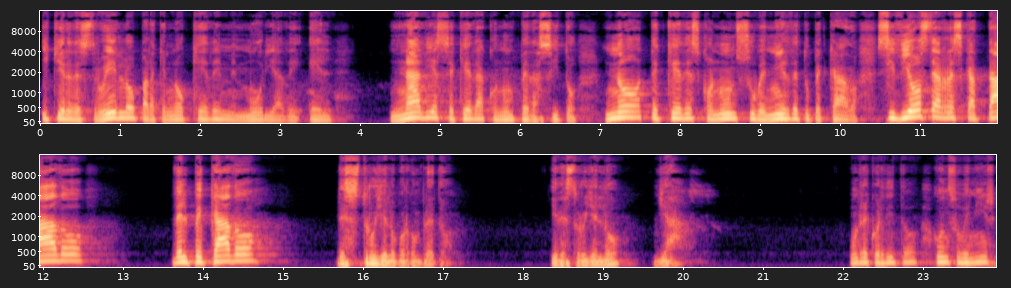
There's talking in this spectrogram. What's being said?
y quiere destruirlo para que no quede memoria de él. Nadie se queda con un pedacito. No te quedes con un souvenir de tu pecado. Si Dios te ha rescatado del pecado, destruyelo por completo. Y destruyelo ya. Un recuerdito, un souvenir,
